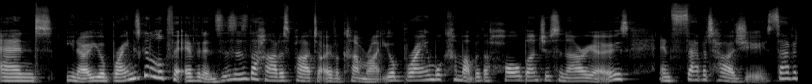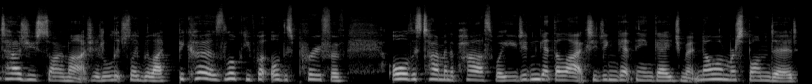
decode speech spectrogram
And, you know, your brain is going to look for evidence. This is the hardest part to overcome, right? Your brain will come up with a whole bunch of scenarios and sabotage you, sabotage you so much. It'll literally be like, because look, you've got all this proof of all this time in the past where you didn't get the likes, you didn't get the engagement, no one responded,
